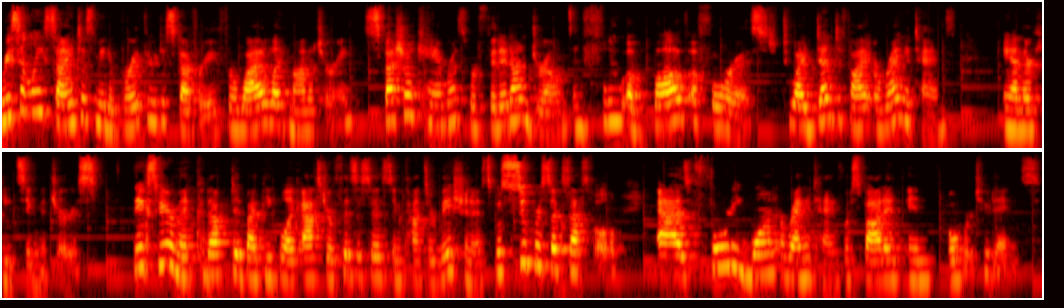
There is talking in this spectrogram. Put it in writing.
Recently, scientists made a breakthrough discovery for wildlife monitoring. Special cameras were fitted on drones and flew above a forest to identify orangutans and their heat signatures. The experiment, conducted by people like astrophysicists and conservationists, was super successful, as 41 orangutans were spotted in over two days.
